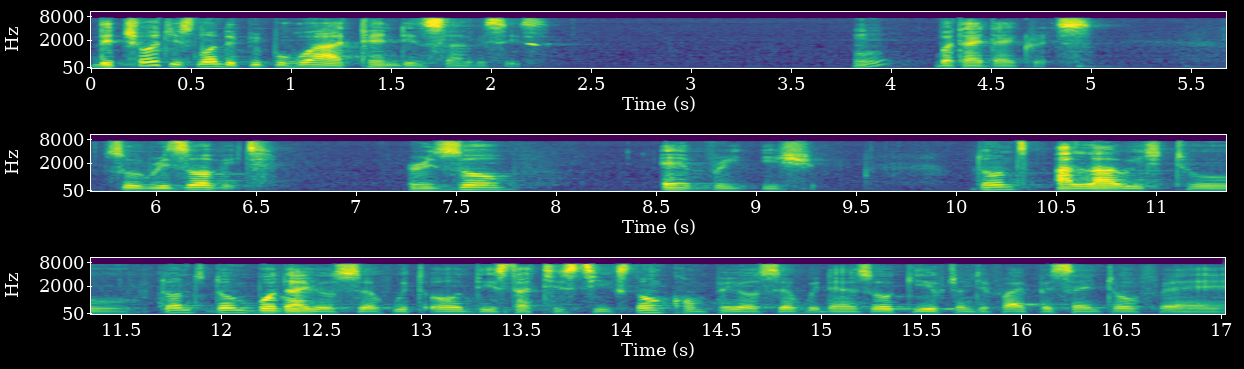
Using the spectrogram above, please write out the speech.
The church is not the people who are attending services. Hmm? But I digress. So resolve it. Resolve every issue. Don't allow it to don't don't bother yourself with all these statistics. Don't compare yourself with them. So okay, if 25% of uh,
